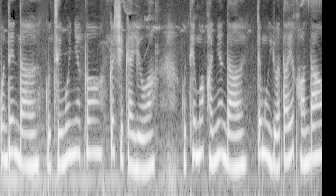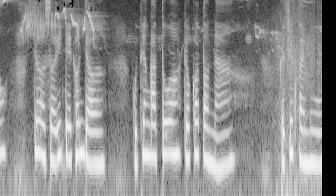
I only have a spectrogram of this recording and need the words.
Ổn định đời của chỉ muốn nhớ có có chỉ cả dừa của thêm mất hẳn nhân đời chứ muốn dừa tới ít hòn đâu chứ là sợ ít chơi không giờ của thiên gà tua, đâu có tàu nà cái chiếc tay mù.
